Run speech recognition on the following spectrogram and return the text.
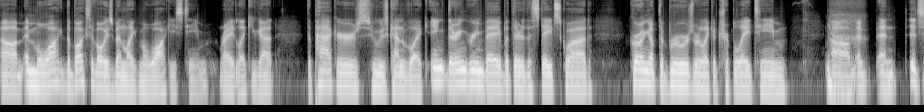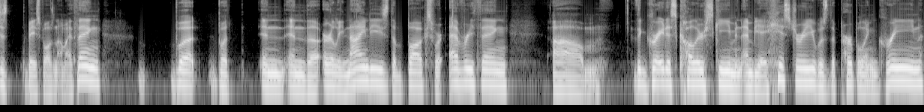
Um, and Milwaukee, the Bucks have always been like Milwaukee's team, right? Like you got the Packers, who is kind of like in, they're in Green Bay, but they're the state squad. Growing up, the Brewers were like a AAA team, um, and and it's just baseball is not my thing. But but in in the early '90s, the Bucks were everything. Um, the greatest color scheme in NBA history was the purple and green.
